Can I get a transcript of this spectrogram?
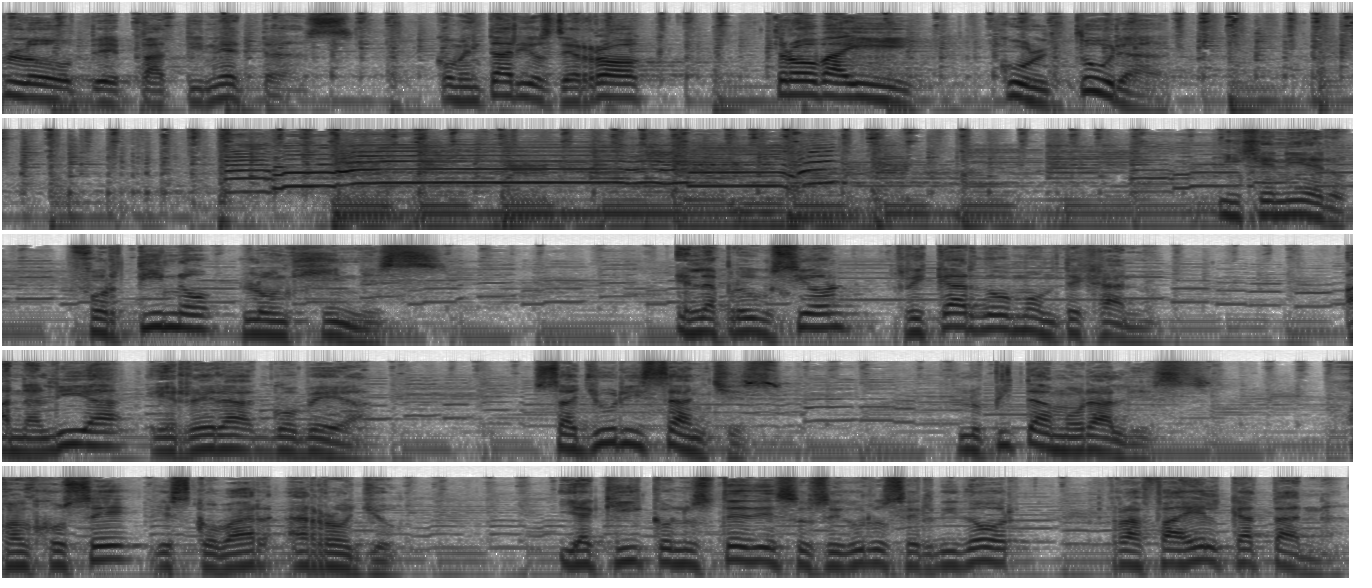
De patinetas. Comentarios de rock, trova y cultura. Ingeniero Fortino Longines. En la producción, Ricardo Montejano. Analía Herrera Gobea. Sayuri Sánchez. Lupita Morales. Juan José Escobar Arroyo. Y aquí con ustedes su seguro servidor, Rafael Catana.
